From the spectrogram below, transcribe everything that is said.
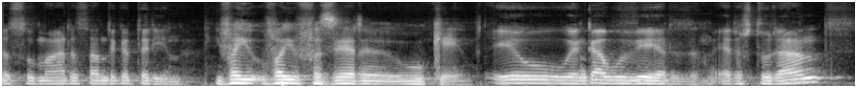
a Somar, a Santa Catarina. E veio, veio fazer eh, o quê? Eu, em Cabo Verde, era estudante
